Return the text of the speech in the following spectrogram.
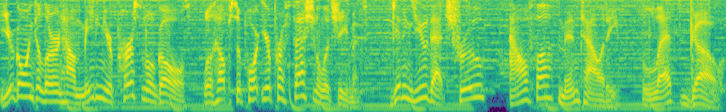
You're going to learn how meeting your personal goals will help support your professional achievements, giving you that true alpha mentality. Let's go.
